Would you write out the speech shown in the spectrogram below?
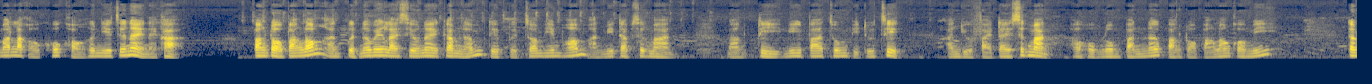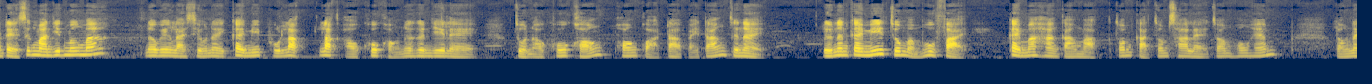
มาลักเอาโคกของขึ้นยีเจอไหนไหนค่ะปังต่อปังร้องอันเปิดนเวงลายเซียวในกำน้ำเดี๋ยวเปิดจอมหิมหอมอันมีตับซึกมันบางตีมีปลาจุ่มปิดุจิต อันอยู่ฝ่ายใต้ซึกมันเอาห่มลมปันเนื้อปังต่อปังร้องก็มีตั้งแต่ซึกมันยึดเมืองมาเนเวงลายเซียวในใกล้มีผู้ลักลักเอาโคกของเนื้อเฮินเยแลจนเอาโคกของพองกว่าตาไปตั้งเจอไหนหรือนั่นใกล้มีจุ่มหม่ำหูฝ่าย ใกล้มาห่างกลางหมักจอมกัดจอมซาแหละจอมหงแฮมหลังใน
